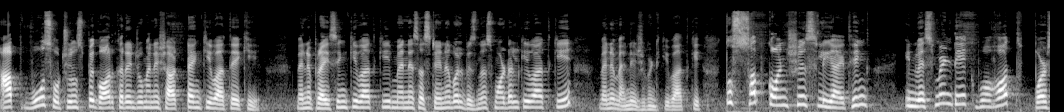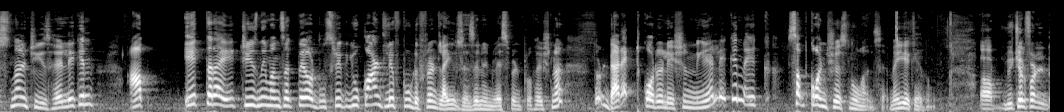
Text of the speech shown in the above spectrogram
आप वो सोचें उस पर गौर करें, जो मैंने शार्क टैंक की बातें की मैंने प्राइसिंग की बात की, मैंने सस्टेनेबल बिज़नेस मॉडल की बात की, मैंने मैनेजमेंट की बात की। तो सब कॉन्शियसली आई थिंक इन्वेस्टमेंट एक बहुत पर्सनल चीज़ है, लेकिन आप एक तरह एक चीज़ नहीं बन सकते और दूसरी you can't live two different lives as an investment professional तो डायरेक्ट कॉरलेशन नहीं है, लेकिन एक सबकॉन्शियस नुआंस है, मैं ये कह दूँगी म्यूचुअल फंड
